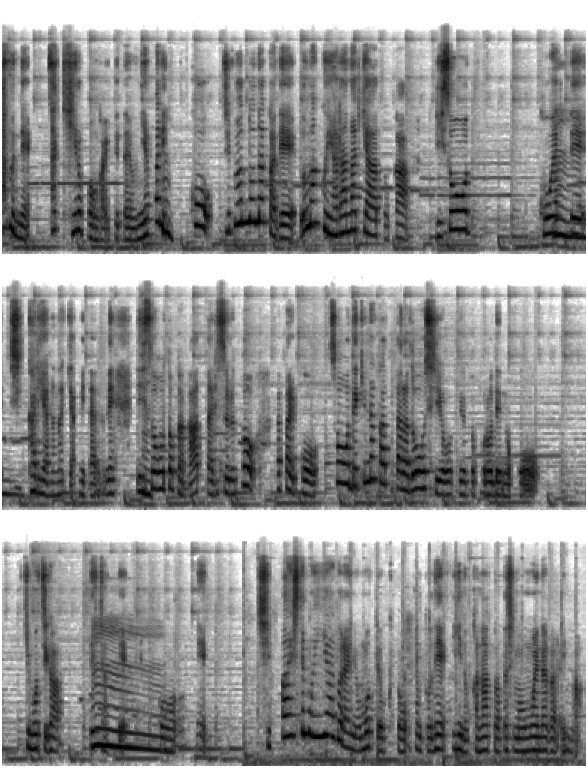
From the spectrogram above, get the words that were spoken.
多分ねさっきヒロポンが言ってたようにやっぱりうん。こう、自分の中でうまくやらなきゃとか理想こうやってうんしっかりやらなきゃみたいなね理想とかがあったりすると、やっぱりこうそうできなかったらどうしようっていうところでのこう気持ちが出ちゃって。うん。こうね失敗してもいいやぐらいに思っておくと本当ねいいのかなと私も思いながら今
